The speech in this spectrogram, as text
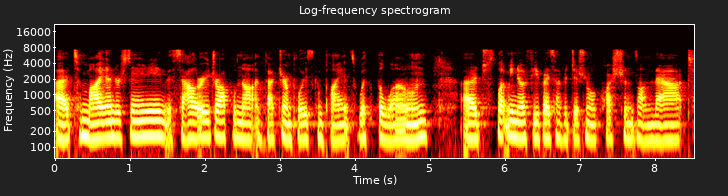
Uh, to my understanding, the salary drop will not affect your employees' compliance with the loan. Uh, just let me know if you guys have additional questions on that.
